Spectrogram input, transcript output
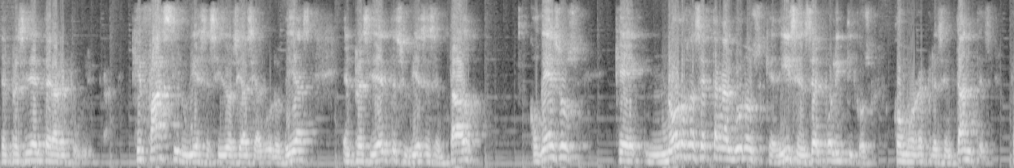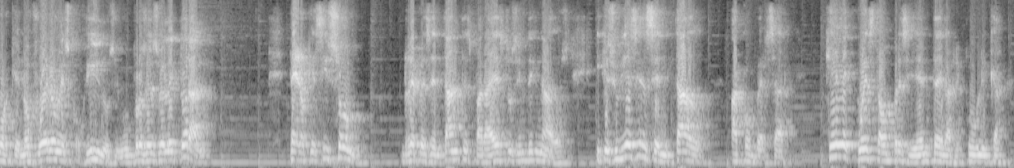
del presidente de la República. Qué fácil hubiese sido si hace algunos días el presidente se hubiese sentado con esos que no los aceptan algunos que dicen ser políticos como representantes porque no fueron escogidos en un proceso electoral, pero que sí son representantes para estos indignados y que se hubiesen sentado a conversar. ¿Qué le cuesta a un presidente de la República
